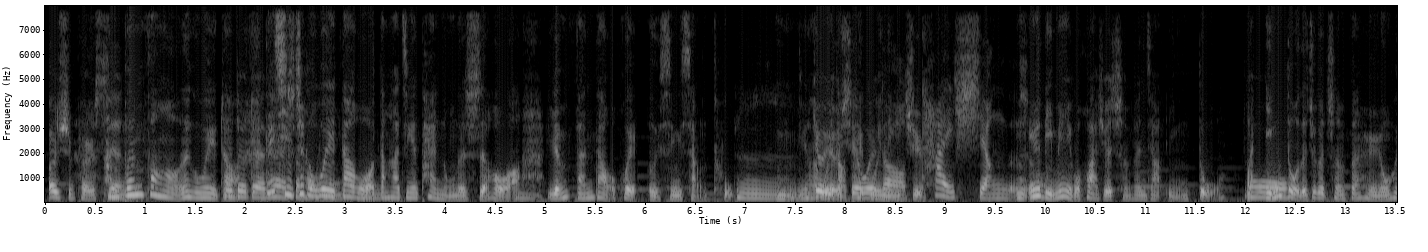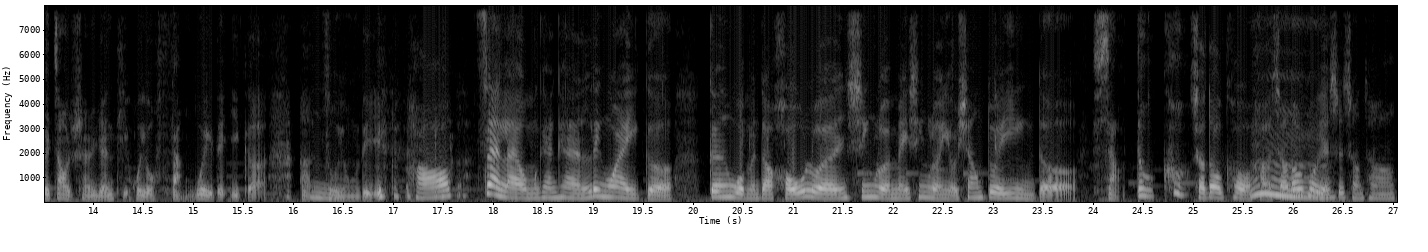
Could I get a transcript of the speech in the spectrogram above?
二十 percent，很奔放哦，那个味道。对对对，但其实这个味道哦，当它今天太浓的时候啊，人反倒会恶心想吐。嗯嗯，因为它味道太过凝聚，太香的。嗯，因为里面有个化学成分叫吲哚，那吲哚的这个成分很容易会造成人体会有反胃的一个呃作用力。好，再来我们看看另外一个。跟我们的喉轮、心轮、眉心轮有相对应的小豆蔻，小豆蔻，哈，小豆蔻也是常常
